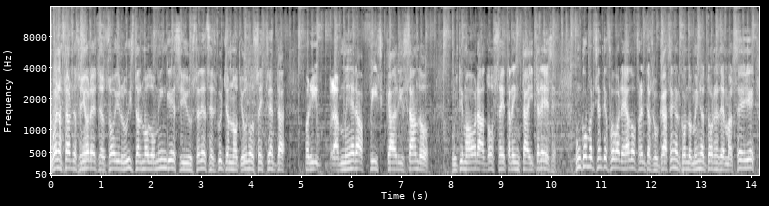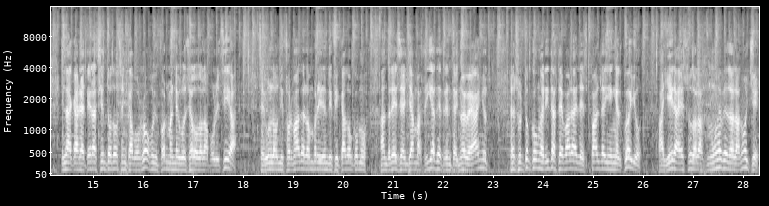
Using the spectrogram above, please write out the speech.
Buenas tardes, señores. Yo soy Luis Dalmo Domínguez y ustedes escuchan Noti 1630 Primera fiscalizando. Última hora 12.33. Un comerciante fue baleado frente a su casa en el condominio Torres de Marsella, en la carretera 102 en Cabo Rojo, informa el negociado de la policía. Según la uniformada, el hombre identificado como Andrés Llamas Díaz, de 39 años, resultó con heridas de bala en la espalda y en el cuello. Ayer a eso de las 9 de la noche.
